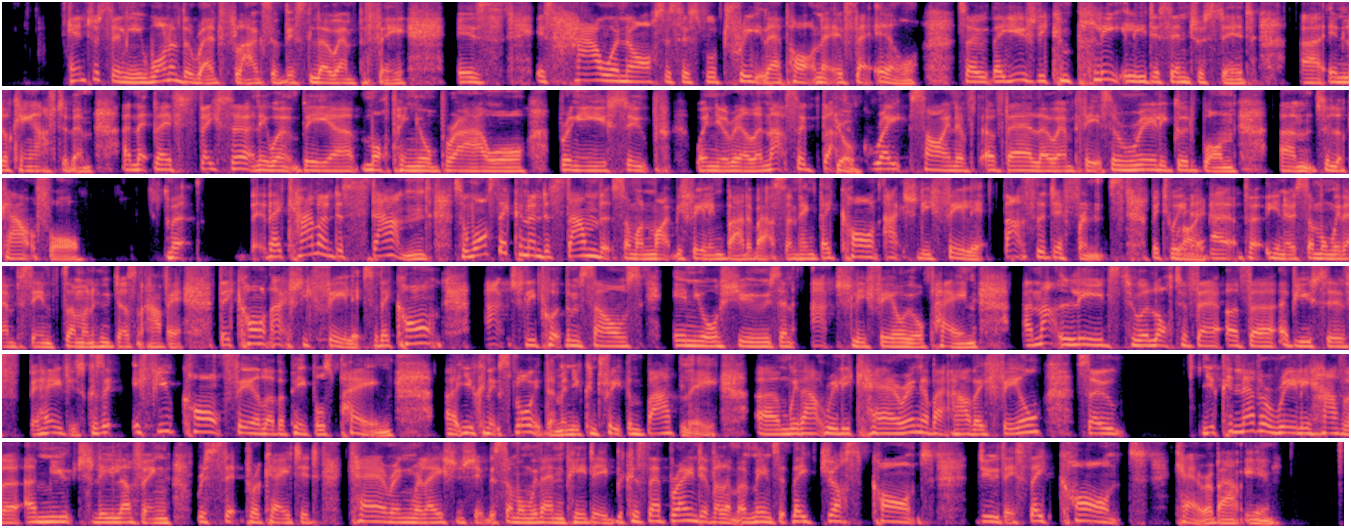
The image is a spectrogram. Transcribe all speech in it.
Interestingly, one of the red flags of this low empathy is, is how a narcissist will treat their partner if they're ill. So they're usually completely disinterested uh, in looking after them. And they, they, they certainly won't be uh, mopping your brow or bringing you soup when you're ill. And that's a, that's sure. a great sign of, of their low empathy. It's a really good one um, to look out for. But they can understand. So whilst they can understand that someone might be feeling bad about something, they can't actually feel it. That's the difference between right. uh, you know someone with empathy and someone who doesn't have it. They can't actually feel it, so they can't actually put themselves in your shoes and actually feel your pain, and that leads to a lot of their other abusive behaviors. Because if you can't feel other people's pain, uh, you can exploit them and you can treat them badly um, without really caring about how they feel. So you can never really have a, a, mutually loving, reciprocated, caring relationship with someone with NPD because their brain development means that they just can't do this. They can't care about you.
